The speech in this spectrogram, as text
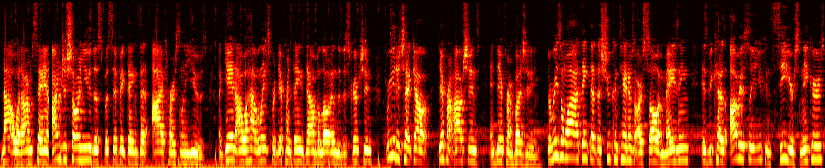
not what I'm saying. I'm just showing you the specific things that I personally use. Again, I will have links for different things down below in the description for you to check out different options and different budgeting. The reason why I think that the shoe containers are so amazing is because obviously you can see your sneakers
